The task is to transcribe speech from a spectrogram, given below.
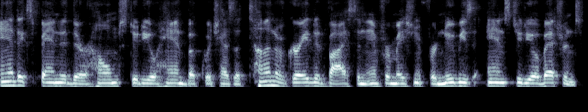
and expanded their home studio handbook, which has a ton of great advice and information for newbies and studio veterans.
